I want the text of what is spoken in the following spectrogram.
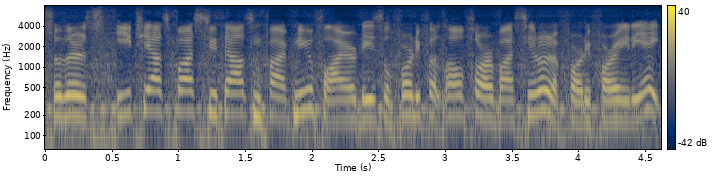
So there's ETS Bus 2005 New Flyer Diesel 40 foot low floor bus unit of 4488.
